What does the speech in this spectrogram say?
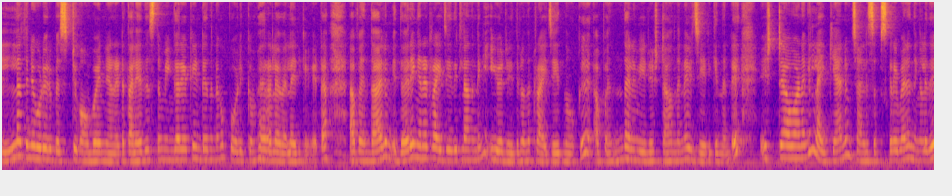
എല്ലാത്തിന്റെ കൂടെ ഒരു ബെസ്റ്റ് കോംബോ തന്നെയാണ് കേട്ടോ. തലേ ദിവസത്തെ മീൻ കറിയൊക്കെ ഉണ്ടെന്നുണ്ടെങ്കിൽ പൊളിക്കും വേറെ ലെവലായിരിക്കും കേട്ടോ. അപ്പോൾ എന്തായാലും ഇതുവരെ ഇങ്ങനെ ട്രൈ ചെയ്തിട്ടില്ല എന്നുണ്ടെങ്കിൽ ഈ ഒരു രീതിയിലൊന്ന് ട്രൈ ചെയ്ത് നോക്ക്. അപ്പോൾ എന്തായാലും വീഡിയോ ഇഷ്ടമാവും തന്നെ വിചാരിക്കുന്നുണ്ട്. ഇഷ്ടമാവുകയാണെങ്കിൽ ലൈക്ക് ചെയ്യാനും ചാനൽ സബ്സ്ക്രൈബ് ചെയ്യാനും നിങ്ങളിത്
